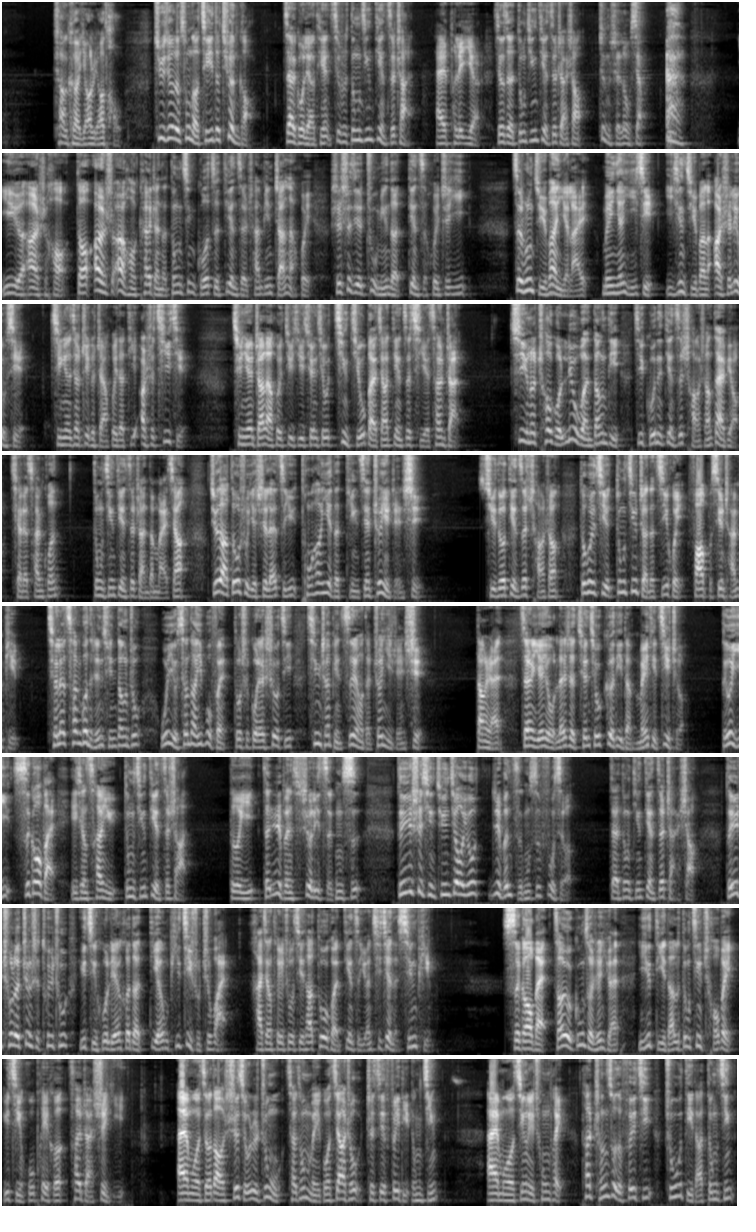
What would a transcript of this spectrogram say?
张克摇了摇头，拒绝了松岛健一的劝告。再过两天就是东京电子展，iPlayer 将在东京电子展上正式露相。一月二十号到二十二号开展的东京国子电子产品展览会是世界著名的电子会之一。自从举办以来，每年一届，已经举办了二十六届，今年将这个展会的第二十七届。去年展览会聚集全球近九百家电子企业参展，吸引了超过六万当地及国内电子厂商代表前来参观。东京电子展的买家绝大多数也是来自于同行业的顶尖专业人士，许多电子厂商都会借东京展的机会发布新产品。前来参观的人群当中，我有相当一部分都是过来收集新产品资料的专业人士，当然，自然也有来自全球各地的媒体记者。德仪、斯高柏也将参与东京电子展。德仪在日本设立子公司，德仪事情均交由日本子公司负责。在东京电子展上，德仪除了正式推出与几湖联合的 DMP 技术之外，还将推出其他多款电子元器件的新品。斯高柏早有工作人员已抵达了东京筹备与锦湖配合参展事宜，艾默则到十九日中午才从美国加州直接飞抵东京。艾默精力充沛，他乘坐的飞机中午抵达东京，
